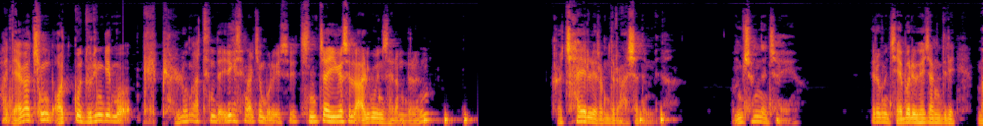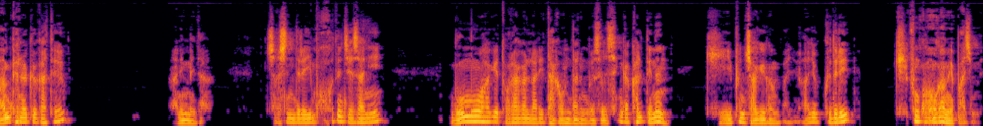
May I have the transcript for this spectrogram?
아, 내가 지금 얻고 누린 게 뭐 별로 같은데 이렇게 생각할지 모르겠어요. 진짜 이것을 알고 있는 사람들은 그 차이를 여러분들 아셔야 됩니다. 엄청난 차이예요. 여러분 재벌의 회장들이 마음 편할 것 같아요? 아닙니다. 자신들의 이 모든 재산이 무모하게 돌아갈 날이 다가온다는 것을 생각할 때는 깊은 자괴감에 빠져요. 아주 그들이 깊은 공허감에 빠집니다.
